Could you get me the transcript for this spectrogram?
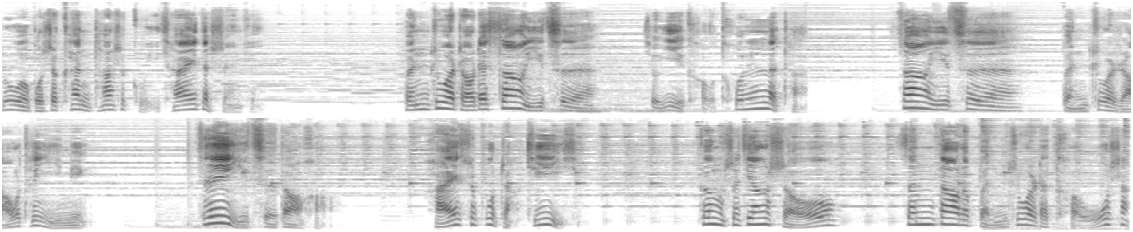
若不是看他是鬼差的身份，本座早在上一次。”就一口吞了他。上一次本座饶他一命，这一次倒好，还是不长记性，更是将手伸到了本座的头上。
